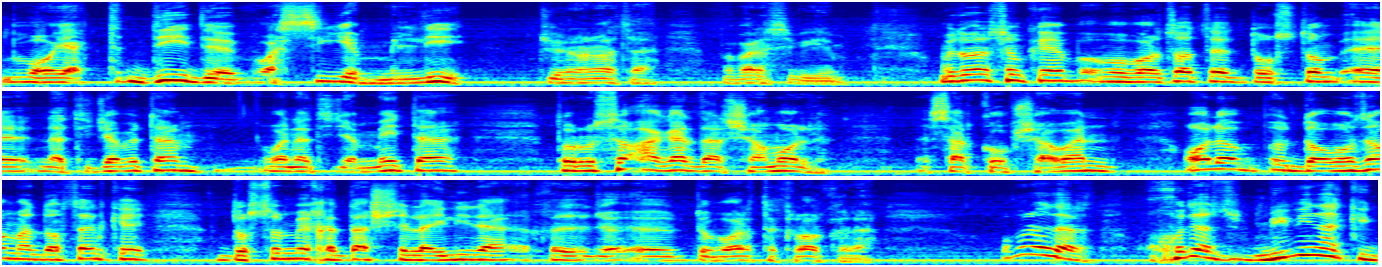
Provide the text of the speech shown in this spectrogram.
با یک دید وسیع ملی جنانات بررسی بگیم امیدوارم که مبارزات دوستم نتیجه بتم و نتیجه میته. روسا اگر در شمال سرکوب شوند حالا دوازه من داشتن که دوستان می‌خواد دشت لیلی را دوباره تکرار کنه و برادر خود از که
